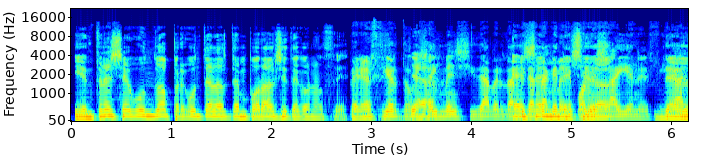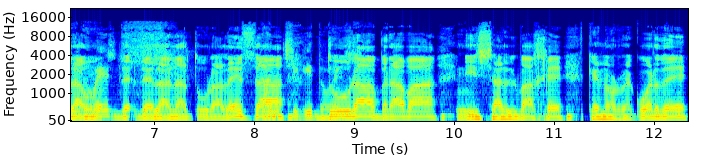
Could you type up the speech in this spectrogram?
y en tres segundos pregúntale al temporal si te conoce. Pero es cierto, Ya. esa inmensidad, ¿verdad? Esa pirata, que te inmensidad pones ahí en el de final, la, ¿no ves? de, de la naturaleza Tan chiquito Mm. dura, brava y salvaje que nos recuerde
